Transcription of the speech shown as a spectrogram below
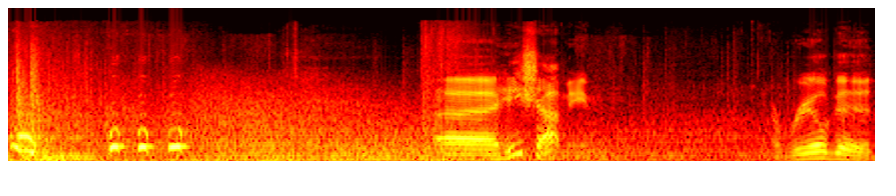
Yeah, uh, he shot me. Real good.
